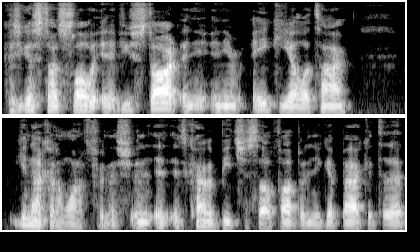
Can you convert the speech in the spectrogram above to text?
because you're gonna start slowly. If you start and, you, and you're achy all the time, you're not gonna want to finish, and it, it kind of beats yourself up, and you get back into that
